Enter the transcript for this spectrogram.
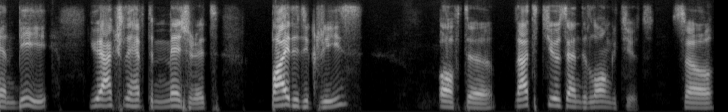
a and b you actually have to measure it by the degrees of the latitudes and the longitudes. So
